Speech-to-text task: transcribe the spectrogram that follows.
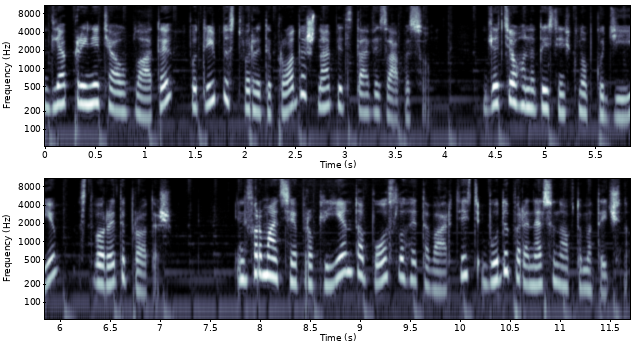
Для прийняття оплати потрібно створити продаж на підставі запису. Для цього натисніть кнопку Дії Створити продаж. Інформація про клієнта, послуги та вартість буде перенесена автоматично.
